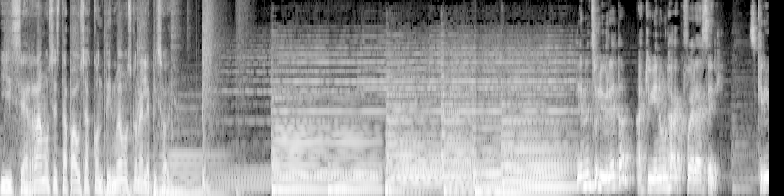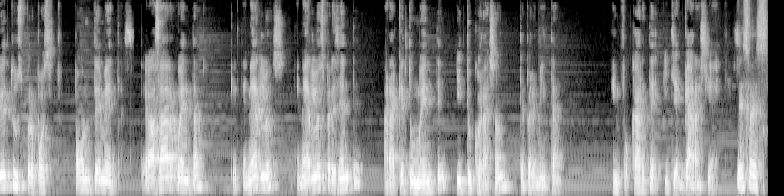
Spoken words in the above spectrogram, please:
y cerramos esta pausa, continuemos con el episodio. ¿Tienen su libreta? Aquí viene un hack fuera de serie. Escribe tus propósitos, ponte metas. Te vas a dar cuenta que tenerlos, tenerlos presente, hará que tu mente y tu corazón te permita enfocarte y llegar hacia ellos. Eso es,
